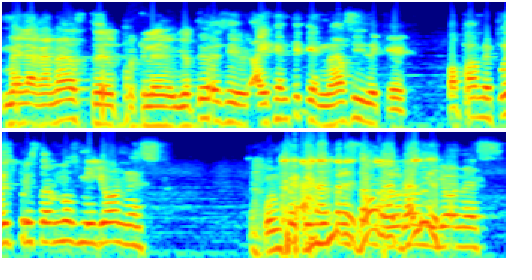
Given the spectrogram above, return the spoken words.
Me la ganaste, porque yo te iba a decir, hay gente que nace y de que, papá, ¿me puedes prestar unos millones? Un pequeño préstamo de unos millones.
